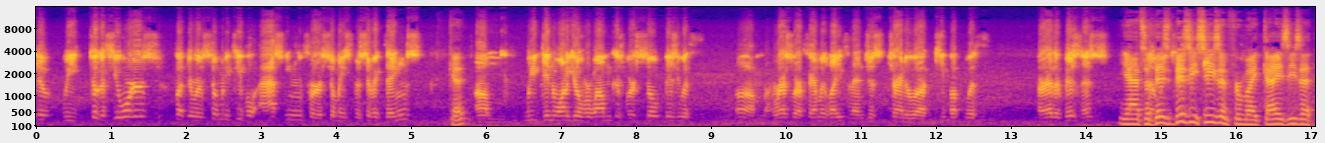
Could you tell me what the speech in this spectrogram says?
it, we took a few orders, but there were so many people asking for so many specific things. Okay. Um, we didn't want to get overwhelmed because we're so busy with um, the rest of our family life and then just trying to uh, keep up with our other business. Yeah, it's a busy, busy season for Mike, guys. He's a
